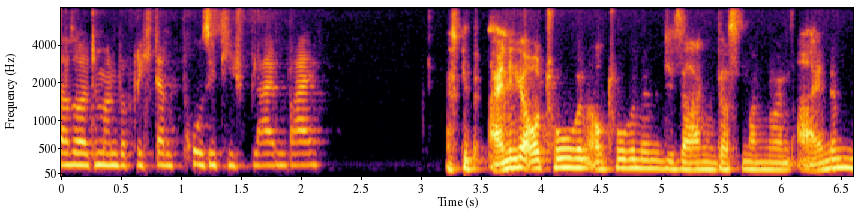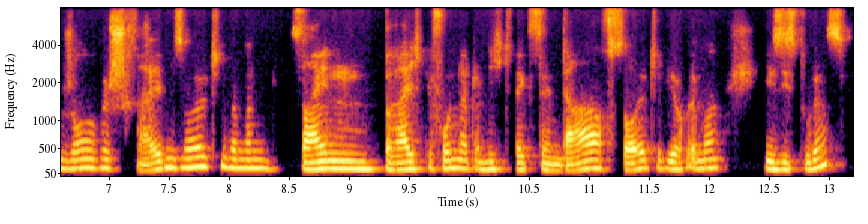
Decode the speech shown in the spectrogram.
da sollte man wirklich dann positiv bleiben bei. Es gibt einige Autoren, Autorinnen, die sagen, dass man nur in einem Genre schreiben sollte, wenn man seinen Bereich gefunden hat und nicht wechseln darf, sollte, wie auch immer. Wie siehst du das?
